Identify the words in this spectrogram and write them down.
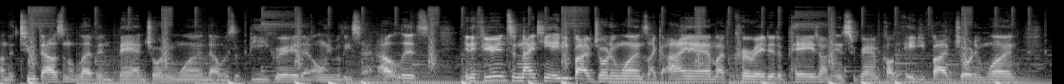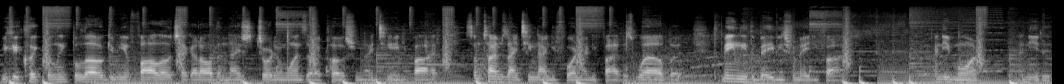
on the 2011 banned Jordan 1 that was a B grade that only released at outlets. And if you're into 1985 Jordan 1s like I am, I've curated a page on Instagram called 85 Jordan 1. You could click the link below, give me a follow, check out all the nice Jordan 1s that I post from 1985. Sometimes 1994, 95 as well, but mainly the babies from 85. I need more. I need it.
